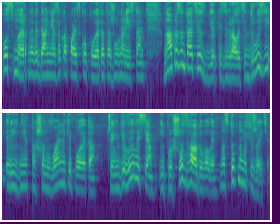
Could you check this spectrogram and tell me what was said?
посмертне видання закарпатського поета та журналіста. На презентацію збірки зібралися друзі, рідні та шанувальники поета. Чим ділилися і про що згадували в наступному сюжеті.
